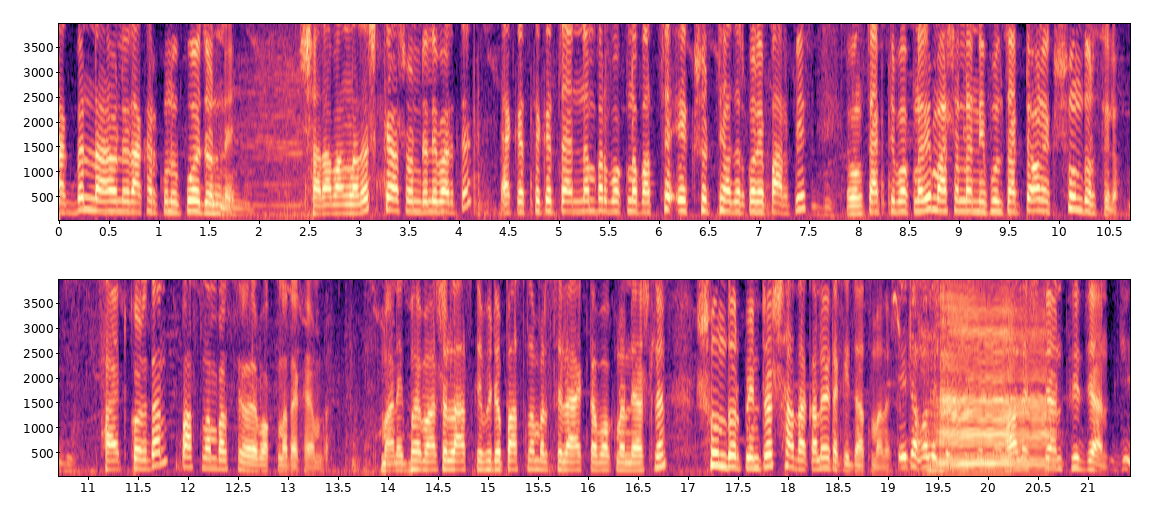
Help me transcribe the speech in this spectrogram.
রাখবেন না হলে রাখার কোনো প্রয়োজন নেই। সারা বাংলাদেশ ক্যাশ অন ডেলিভারিতে একের থেকে চার নাম্বার বকনা পাচ্ছে একষট্টি হাজার করে পার পিস এবং চারটি বকনারই মাসাল্লাহ নিপুল চারটে অনেক সুন্দর ছিল। সাইড করে দেন পাঁচ নাম্বার ছেলের বকনা দেখাই আমরা। মানিক ভাই মার্শাল্লাহ আজকে ভিডিও পাঁচ নাম্বার ছেলে একটা বকনা নিয়ে আসলেন। সুন্দর প্রিন্টের সাদা কালো এটা কি জাত মানে এটা হলস্টিয়ান ফিজিয়ান জি।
